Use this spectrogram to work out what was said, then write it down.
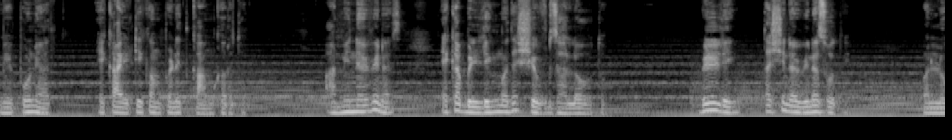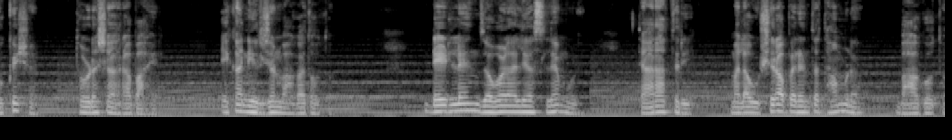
मी पुण्यात एका आय टी कंपनीत काम करतो. आम्ही नवीनच एका बिल्डिंगमध्ये शिफ्ट झालो होतो. बिल्डिंग तशी नवीनच होती पण लोकेशन थोडं शहराबाहेर एका निर्जन भागात होतं. डेडलाईन जवळ आली असल्यामुळे त्या रात्री मला उशिरापर्यंत थांबणं भाग होतं.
